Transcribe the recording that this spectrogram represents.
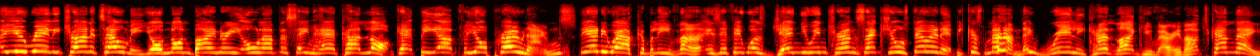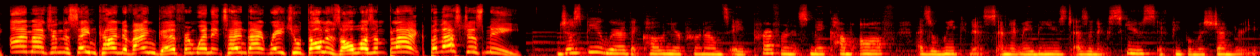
Are you really trying to tell me your non binary, all have the same haircut lot get beat up for your pronouns? The only way I could believe that is if it was genuine transsexuals doing it, because man, they really can't like you very much, can they? I imagine the same kind of anger from when it turned out Rachel Dolezal wasn't black, but that's just me. Just be aware that calling your pronouns a preference may come off as a weakness, and it may be used as an excuse if people misgender you.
